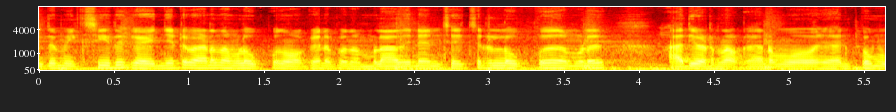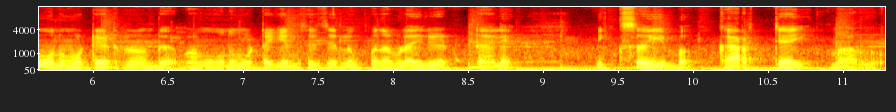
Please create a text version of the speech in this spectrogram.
ഇത് മിക്സ് ചെയ്ത് കഴിഞ്ഞിട്ട് വേണം നമ്മൾ ഉപ്പ് നോക്കാൻ. അപ്പോൾ നമ്മൾ അതിനനുസരിച്ചിട്ടുള്ള ഉപ്പ് നമ്മൾ ആദ്യം ഇടണം. കാരണം ഞാനിപ്പോൾ മൂന്ന് മുട്ട ഇട്ടിട്ടുണ്ട്. അപ്പോൾ മൂന്ന് മുട്ടയ്ക്ക് അനുസരിച്ചിട്ടുള്ള ഉപ്പ് നമ്മൾ അതിൽ ഇട്ടാൽ മിക്സ് ചെയ്യുമ്പോൾ കറക്റ്റായി മാറുള്ളൂ.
